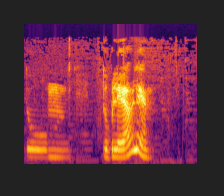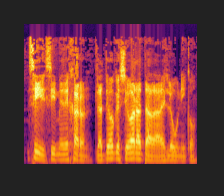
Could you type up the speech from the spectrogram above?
tu, tu plegable? Sí, sí, me dejaron. La tengo que llevar atada, es lo único.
